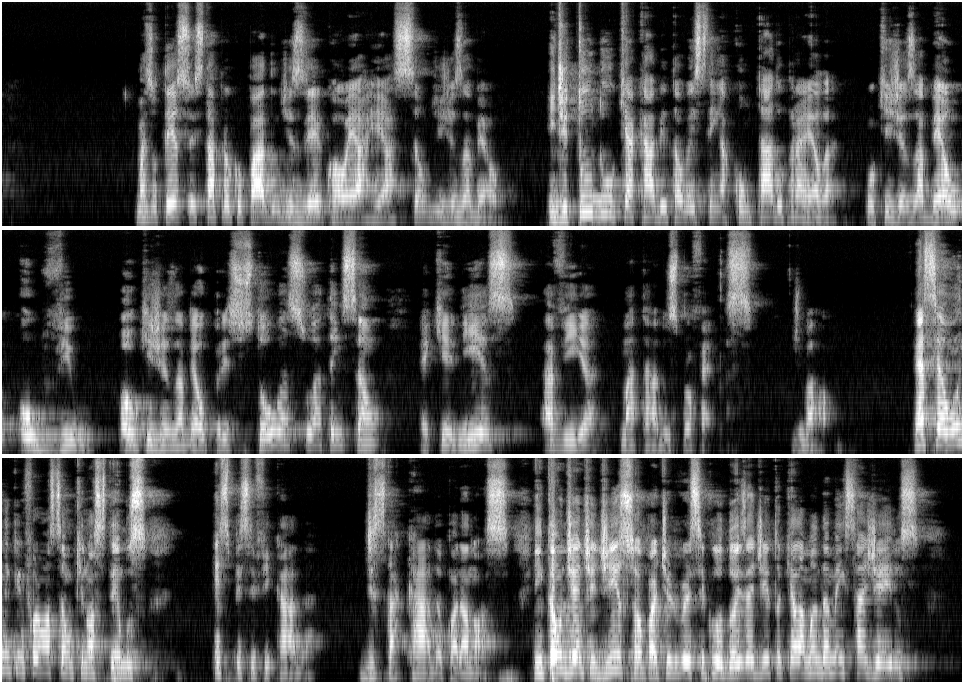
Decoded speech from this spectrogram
Mas o texto está preocupado em dizer qual é a reação de Jezabel. E de tudo o que Acabe talvez tenha contado para ela, o que Jezabel ouviu, ou o que Jezabel prestou a sua atenção, é que Elias havia matado os profetas de Baal. Essa é a única informação que nós temos especificada, destacada para nós. Então, diante disso, a partir do versículo 2 é dito que ela manda mensageiros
